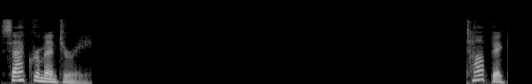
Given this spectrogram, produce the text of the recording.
Sacramentary. Topic:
